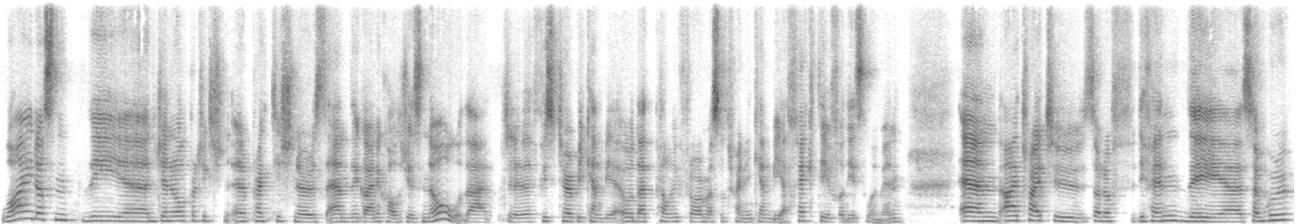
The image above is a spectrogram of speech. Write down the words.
why doesn't the uh, general uh, practitioners and the gynecologists know that uh, physiotherapy can be, or that pelvic floor muscle training can be effective for these women? And I try to sort of defend the uh, subgroup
